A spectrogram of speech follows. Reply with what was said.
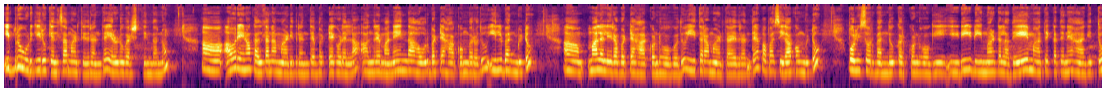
ಇಬ್ಬರು ಹುಡುಗಿರು ಕೆಲಸ ಮಾಡ್ತಿದ್ರಂತೆ ಎರಡು ವರ್ಷದಿಂದನೂ. ಅವರೇನೋ ಕಲ್ತನ ಮಾಡಿದ್ರಂತೆ ಬಟ್ಟೆಗಳೆಲ್ಲ. ಅಂದರೆ ಮನೆಯಿಂದ ಅವ್ರ ಬಟ್ಟೆ ಹಾಕೊಂಬರೋದು ಇಲ್ಲಿ ಬಂದುಬಿಟ್ಟು ಮಾಲಲ್ಲಿರೋ ಬಟ್ಟೆ ಹಾಕ್ಕೊಂಡು ಹೋಗೋದು, ಈ ಥರ ಮಾಡ್ತಾಯಿದ್ರಂತೆ ಪಾಪ ಸಿಗಾಕೊಂಬಿಟ್ಟು ಪೊಲೀಸವ್ರು ಬಂದು ಕರ್ಕೊಂಡು ಹೋಗಿ, ಇಡೀ ಡಿಮಾರ್ಟಲ್ಲಿ ಅದೇ ಮಾತುಕತೆನೇ ಆಗಿತ್ತು.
